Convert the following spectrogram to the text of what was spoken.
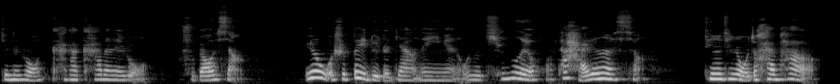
就那种咔咔咔的那种鼠标响。因为我是背对着电脑那一面的，我就听了一会儿，他还在那响。听着听着我就害怕了，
